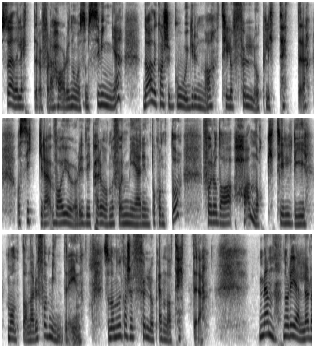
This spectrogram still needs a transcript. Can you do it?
så er det lettere for deg. Har du noe som svinger, da er det kanskje gode grunner til å følge opp litt tettere og sikre hva gjør du i de periodene du får mer inn på konto, for å da ha nok til de månedene der du får mindre inn. Så da må du kanskje følge opp enda tettere. Men når det gjelder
